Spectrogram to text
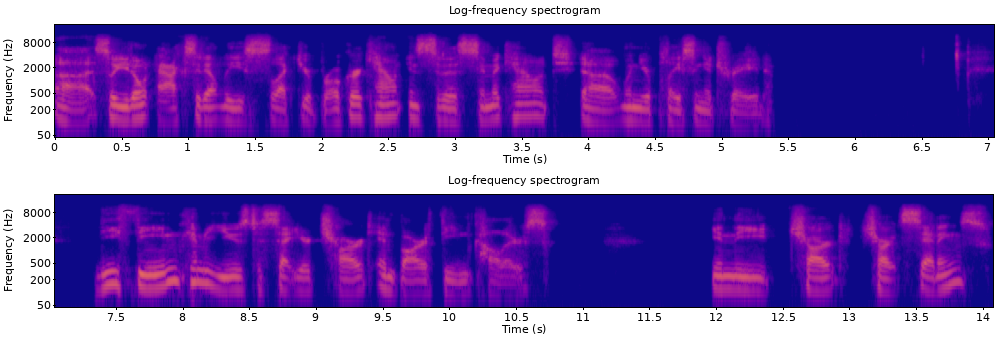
uh, so you don't accidentally select your broker account instead of SIM account uh, when you're placing a trade. The theme can be used to set your chart and bar theme colors. In the chart chart settings,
